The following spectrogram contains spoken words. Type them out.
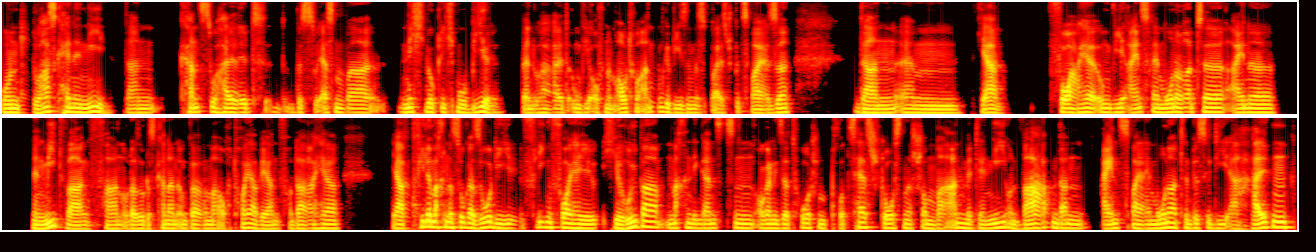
und du hast keine Nie, dann kannst du halt, bist du erstmal nicht wirklich mobil. Wenn du halt irgendwie auf einem Auto angewiesen bist, beispielsweise, dann ähm, ja, vorher irgendwie ein, zwei Monate eine, einen Mietwagen fahren oder so, das kann dann irgendwann mal auch teuer werden. Von daher ja, viele machen das sogar so, die fliegen vorher hier rüber, machen den ganzen organisatorischen Prozess, stoßen das schon mal an mit der Nie und warten dann ein, zwei Monate, bis sie die erhalten,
